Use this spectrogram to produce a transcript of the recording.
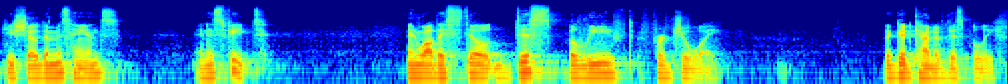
he showed them his hands and his feet. And while they still disbelieved for joy, the good kind of disbelief,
